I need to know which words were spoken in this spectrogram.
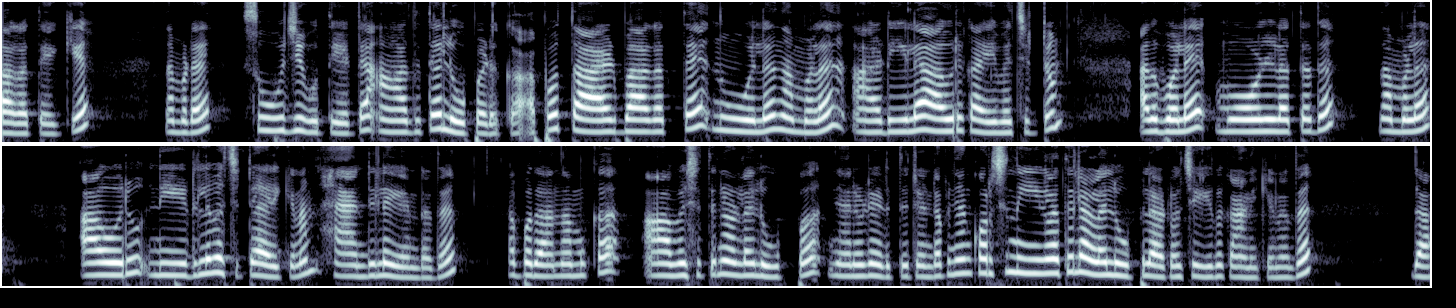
ഭാഗത്തേക്ക് നമ്മുടെ സൂചി കുത്തിയിട്ട് ആദ്യത്തെ ലൂപ്പ് എടുക്കുക. അപ്പോൾ താഴ്ഭാഗത്തെ നൂൽ നമ്മൾ അടിയിൽ ആ ഒരു കൈ വെച്ചിട്ടും അതുപോലെ മുകളിലത്തത് നമ്മൾ ആ ഒരു നീഡിൽ വെച്ചിട്ടായിരിക്കണം ഹാൻഡിൽ ചെയ്യേണ്ടത്. അപ്പോൾ ഇതാ നമുക്ക് ആവശ്യത്തിനുള്ള ലൂപ്പ് ഞാനിവിടെ എടുത്തിട്ടുണ്ട്. അപ്പോൾ ഞാൻ കുറച്ച് നീളത്തിലുള്ള ലൂപ്പിലാട്ടോ ചെയ്ത് കാണിക്കണത്. ഇതാ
